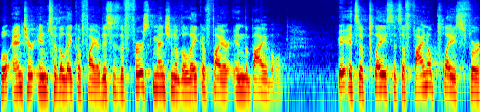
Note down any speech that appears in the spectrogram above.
will enter into the lake of fire. This is the first mention of the lake of fire in the Bible. It's a place, it's a final place for,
